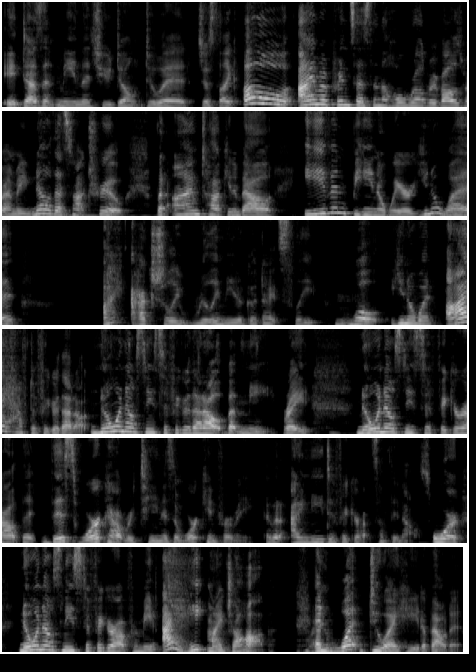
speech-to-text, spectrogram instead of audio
it doesn't mean that you don't do it just like, oh, I'm a princess and the whole world revolves around me. No, that's not true. But I'm talking about even being aware, you know what? I actually really need a good night's sleep. Mhm. Well, you know what? I have to figure that out. No one else needs to figure that out but me, right? No one else needs to figure out that this workout routine isn't working for me, but I need to figure out something else. Or no one else needs to figure out for me, I hate my job. And what do I hate about it?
